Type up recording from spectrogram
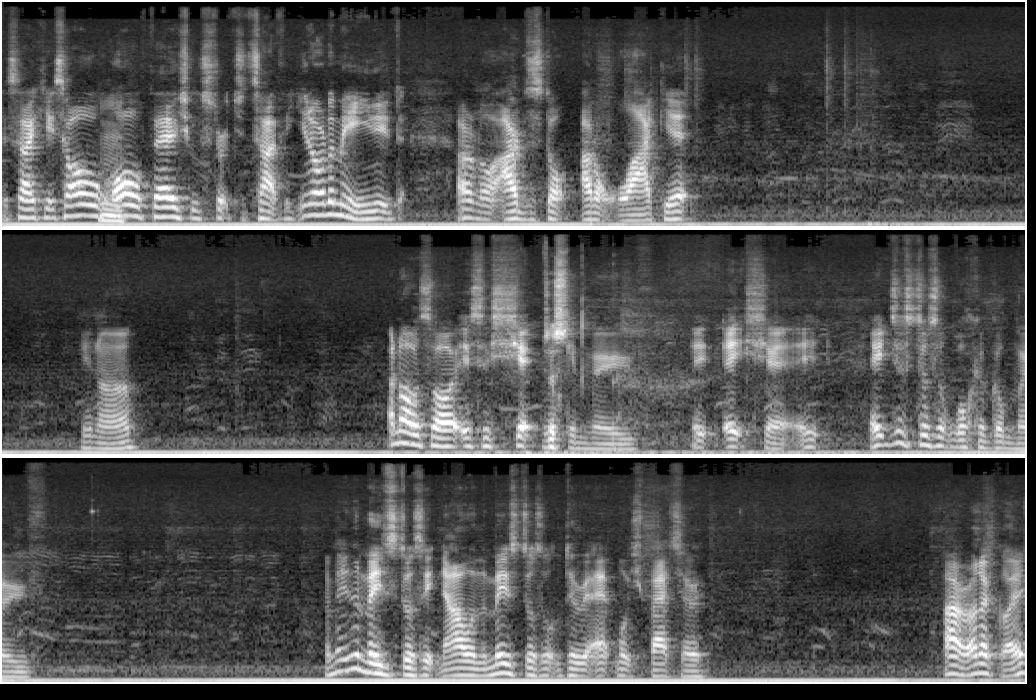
It's like it's all Hmm. all facial structure type thing. You know what I mean? It, I don't know. I just don't. I don't like it. You know. And also, it's a shit Just- looking move. It, it's shit. It, it just doesn't look a good move. I mean, The Miz does it now, and The Miz doesn't do it much better. Ironically,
